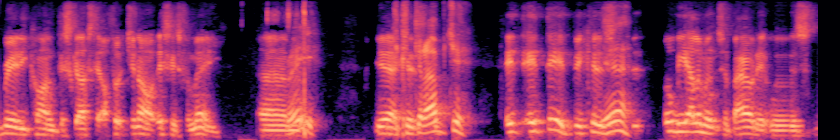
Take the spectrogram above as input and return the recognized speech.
really kind of discussed it. I thought, "Do you know what, this is for me. Um, right. Yeah, Just grabbed you. It, it did because Yeah. all the elements about it was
